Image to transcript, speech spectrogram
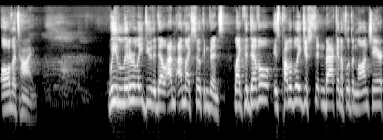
all the time. We literally do the devil. I'm, I'm like so convinced. Like the devil is probably just sitting back in a flipping lawn chair,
